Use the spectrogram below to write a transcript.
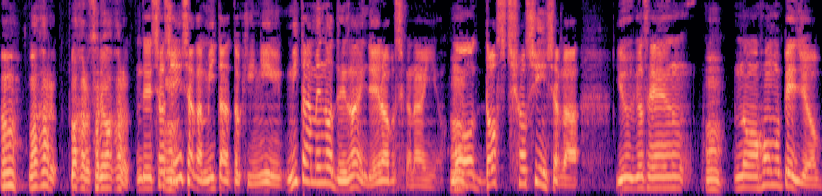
うん。わかる。わかる。それわかる。で、初心者が見たときに、見た目のデザインで選ぶしかないんよ。もう、ど初心者が遊漁船うん。のホームページを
